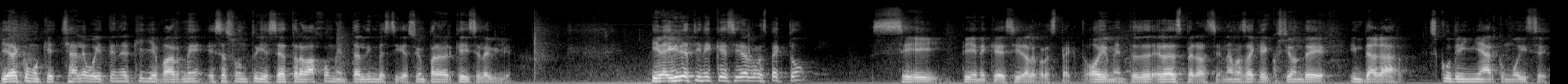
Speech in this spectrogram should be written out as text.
Y era como que, chale, voy a tener que llevarme ese asunto y hacer trabajo mental de investigación para ver qué dice la Biblia. ¿Y la Biblia tiene que decir algo al respecto? Sí, tiene que decir algo al respecto. Obviamente, era de esperarse. Nada más hay que cuestión de indagar, escudriñar, como dice.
